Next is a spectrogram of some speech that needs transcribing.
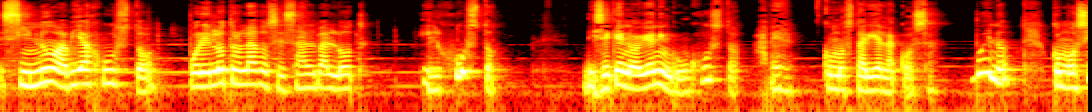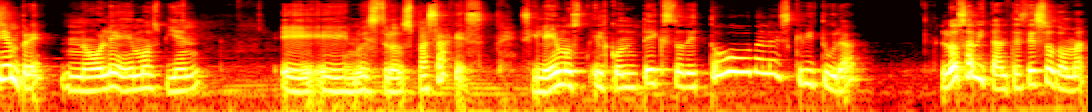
si no había justo, por el otro lado se salva Lot, el justo? Dice que no había ningún justo. A ver, ¿cómo estaría la cosa? Bueno, como siempre, no leemos bien eh, nuestros pasajes. Si leemos el contexto de toda la escritura, los habitantes de Sodoma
